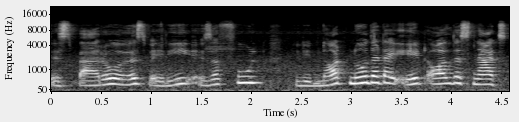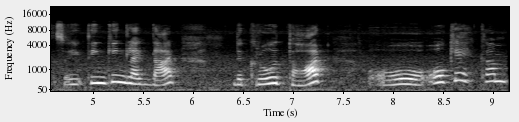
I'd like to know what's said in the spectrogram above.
This sparrow is very is a fool. He did not know that I ate all the snacks." So thinking like that, the crow thought, "Oh, okay, come."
